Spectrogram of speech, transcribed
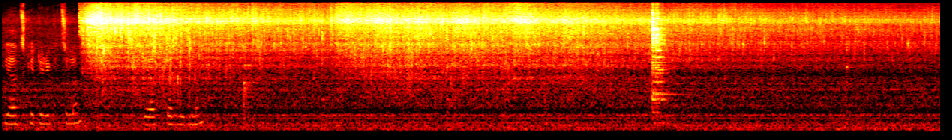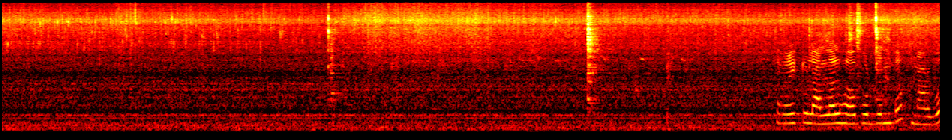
পেঁয়াজ কেটে রেখেছিলাম পেঁয়াজটা দিয়ে দিলাম। এবার একটু লাল লাল হওয়া পর্যন্ত নাড়বো।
